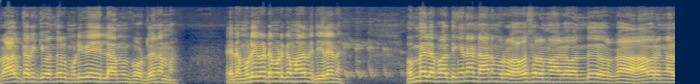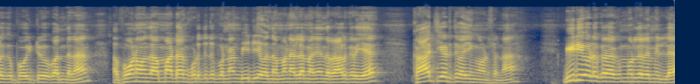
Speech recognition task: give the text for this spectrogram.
இறால் கரைக்கு வந்து ஒரு முடிவே இல்லாமல் போட்டு நம்ம என்ன முடிவு கட்ட முடுக்க மறந்துட்டீங்களேண்ணே உண்மையில் பார்த்தீங்கன்னா நானும் ஒரு அவசரமாக வந்து ஒரு கா- ஆவரங்காலுக்கு போயிட்டு வந்தேன். ஃபோனை வந்து அம்மாட்டான் கொடுத்துட்டு போனான். வீடியோ வந்தம்மா நல்ல மாதிரி அந்த இறால் கரையை காய்ச்சி எடுத்து வைங்கன்னு சொன்னால் வீடியோ எடுக்கிற முறுதலம் இல்லை.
